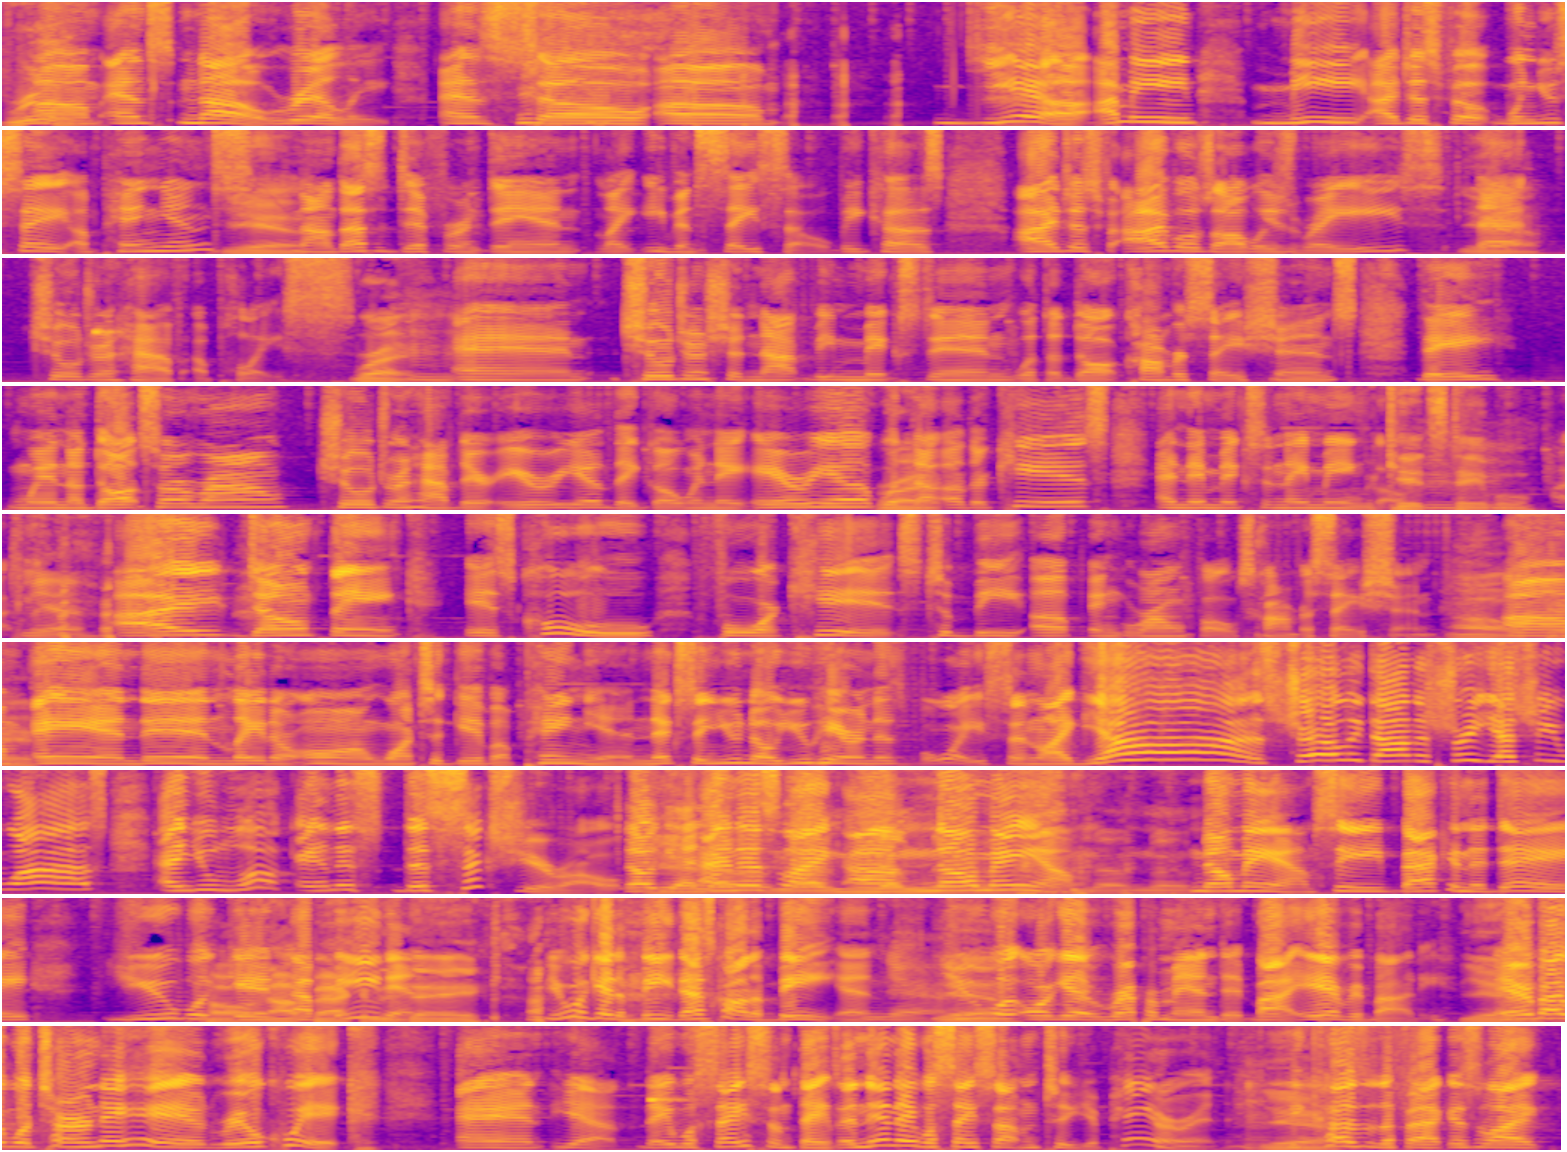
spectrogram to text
Really? um and no really and so um yeah i mean me i just felt when you say opinions Yeah. now that's different than like even say so because i just i was always raised Yeah. that children have a place. Right. Mm-hmm. And children should not be mixed in with adult conversations. They when adults are around, children have their area. They go in their area with Right. the other kids and they mix and they mingle. The mingle. kids table. Yeah. I don't think it's cool for kids to be up in grown folks' conversation. Oh, um, okay. and then later on want to give opinion. Next thing you know, you hearing this voice and like, yes, Shirley down the street, yes she was. And you look and it's this six year old. Oh yeah, Yeah. no, And it's no, like, uh, no, ma'am. no, no, No, ma'am. See, back in the day, you would Oh, get not a back in the beating. day. you would get a beat. That's called a beating. Yeah. You Yeah. would or get reprimanded by everybody. Yeah. Everybody would turn their head real quick. And yeah, they will say some things, and then they will say something to your parent Yeah. because of the fact it's like,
